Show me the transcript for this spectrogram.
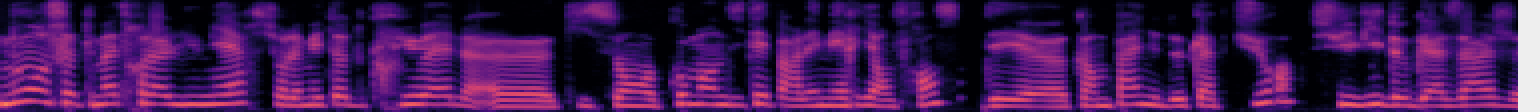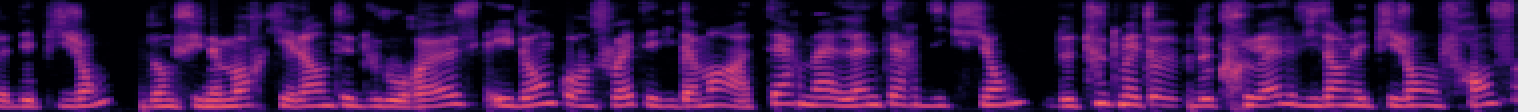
Nous, on souhaite mettre la lumière sur les méthodes cruelles euh, qui sont commanditées par les mairies en France, des euh, campagnes de capture suivies de gazage des pigeons. Donc, c'est une mort qui est lente et douloureuse. Et donc, on souhaite évidemment à terme l'interdiction de toute méthode cruelle visant les pigeons en France.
